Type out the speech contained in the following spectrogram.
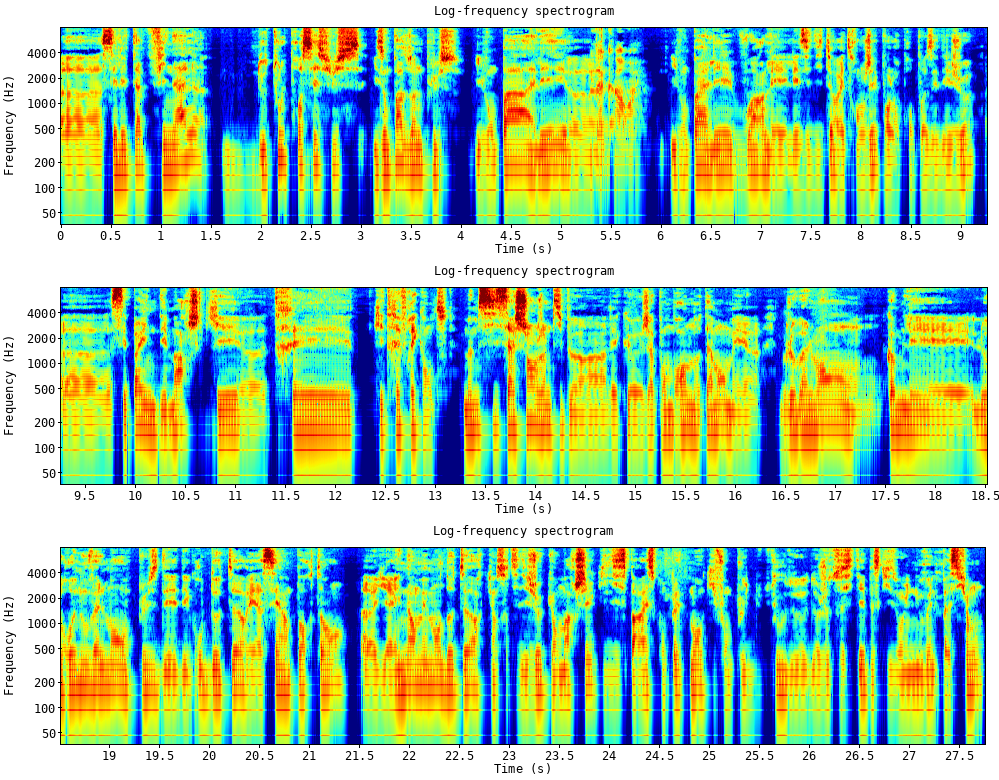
euh, c'est l'étape finale de tout le processus. Ils n'ont pas besoin de plus. Ils vont pas aller. euh, D'accord, ouais. ils vont pas aller voir les, les éditeurs étrangers pour leur proposer des jeux. Euh, c'est pas une démarche qui est euh, très qui est très fréquente, même si ça change un petit peu hein, avec euh, Japon Brand notamment, mais euh, globalement, comme les le renouvellement en plus des, des groupes d'auteurs est assez important, euh, il y a énormément d'auteurs qui ont sorti des jeux qui ont marché, qui disparaissent complètement, qui font plus du tout de, de jeux de société parce qu'ils ont une nouvelle passion.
